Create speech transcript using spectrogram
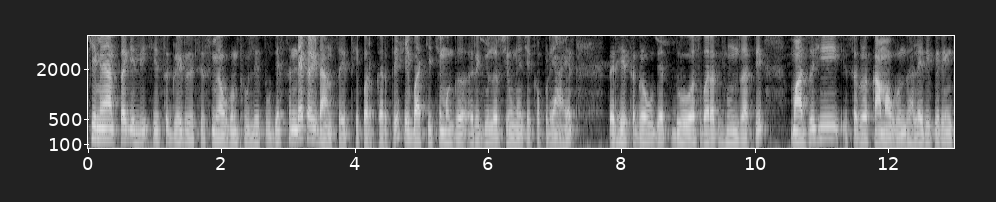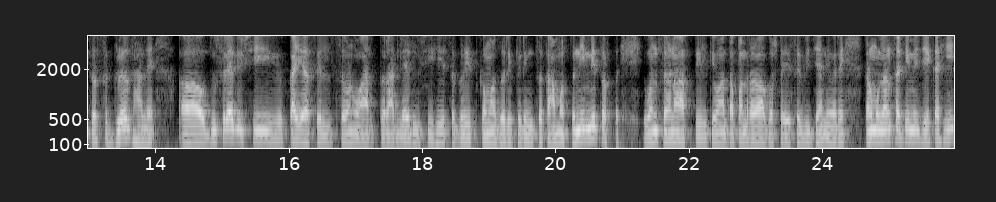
की मी आत्ता गेली हे सगळे ड्रेसेस मी आवरून ठेवलेत उद्या संध्याकाळी डान्स आहेत हे पर करते हे बाकीचे मग रेग्युलर शिवण्याचे कपडे आहेत. तर हे सगळं उद्या दिवसभरात घेऊन जाते. माझंही सगळं काम आवरून झालं आहे रिपेरिंगचं सगळं झालं आहे दुसऱ्या दिवशी काही असेल सणवार तर आदल्या दिवशी हे सगळे इतकं माझं रिपेरिंगचं काम असतं नेहमीच असतं. इवन सण असतील किंवा आता पंधरा ऑगस्ट आहे सव्वीस जानेवारी आहे कारण मुलांसाठी मी जे काही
